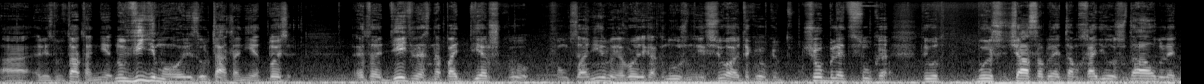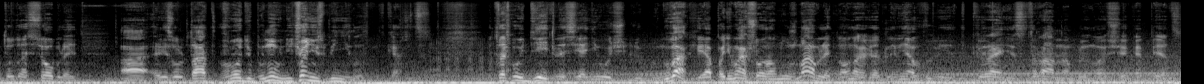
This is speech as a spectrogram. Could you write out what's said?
а результата нет, ну, видимого результата нет. То есть это деятельность на поддержку функционирования, вроде как нужно и все, а такой, что, блядь, сука, ты вот больше часа, блядь, там ходил, ждал, блядь, туда все, блядь, а результат вроде бы, ну, ничего не изменилось, мне кажется. Такую деятельность я не очень люблю. Ну как, я понимаю, что она нужна, блядь, но она как для меня выглядит крайне странно, блин, вообще капец.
